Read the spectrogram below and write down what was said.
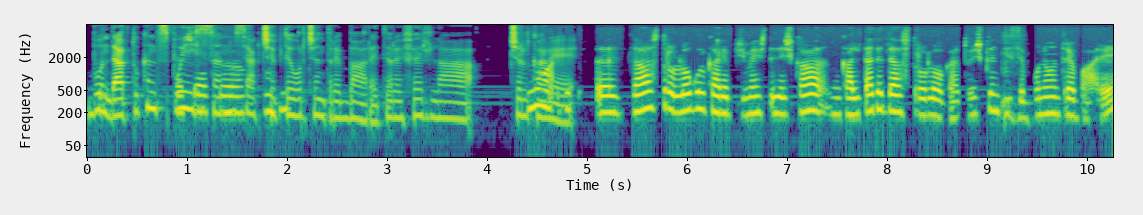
Bun, dar tu când spui Așa să că... nu se accepte mhm. orice întrebare, te referi la cel nu, care... La astrologul care primește, deci ca în calitate de astrolog, atunci când ți se mhm. pune o întrebare,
